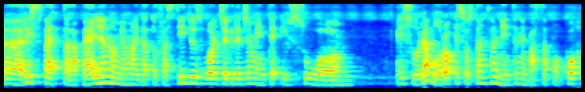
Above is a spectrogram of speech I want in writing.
eh, rispetta la pelle non mi ha mai dato fastidio svolge egregiamente il suo il suo lavoro e sostanzialmente ne basta poco.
